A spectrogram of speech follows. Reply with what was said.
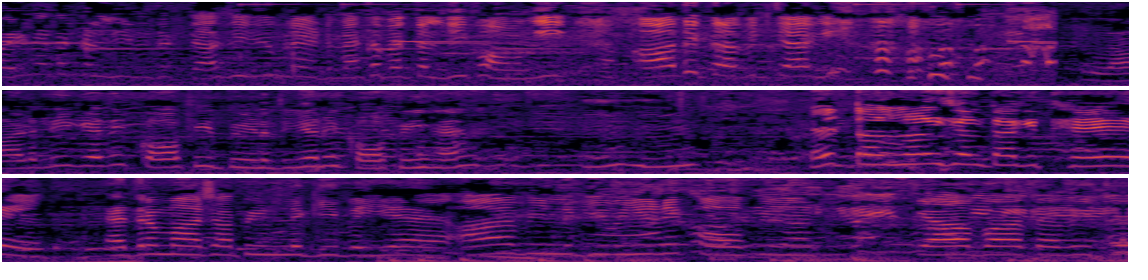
ਬਈ ਮੈਂ ਤਾਂ ਕੱਲੀ ਵੀ ਚੱਕਿਆ ਸੀ ਪਲੇਟ। ਮੈਂ ਕਿਹਾ ਮੈਂ ਕੱਲੀ ਖਾਊਂਗੀ। ਆਹ ਤੇ ਕਾ ਵਿੱਚ ਆ ਗਈ। ਲਾਡਲੀ ਕਹਿੰਦੀ ਕਾਫੀ ਪੀਣ ਦੀ ਨੇ ਕਾਫੀ ਹੈ? ਇਹ ਟਰਨ ਵਾਲੀ ਜਨਤਾ ਕਿੱਥੇ? ਇਧਰ ਮਾਚਾ ਪੀਣ ਲੱਗੀ ਪਈ ਹੈ ਆਹ ਪੀਣ ਲੱਗੀ ਪਈਆਂ ਨੇ ਕਾਫੀ। ਕੀ ਬਾਤ ਹੈ ਵੀ ਕੀ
